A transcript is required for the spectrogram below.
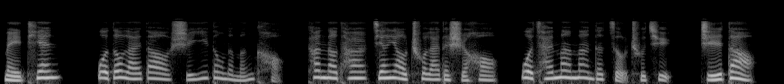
每天我都来到十一栋的门口，看到他将要出来的时候，我才慢慢的走出去。直到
